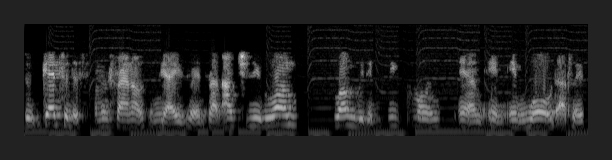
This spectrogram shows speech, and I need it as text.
to get to the semi-finals in their events and actually run run with the big ones um, in in world athletics.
